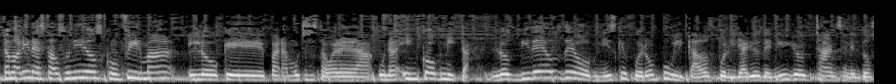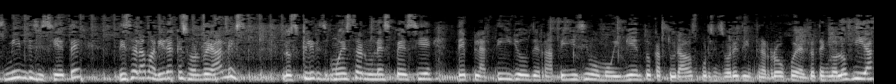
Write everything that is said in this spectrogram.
La Marina de Estados Unidos confirma lo que para muchos hasta ahora era una incógnita. Los videos de ovnis que fueron publicados por el diario The New York Times en el 2017, dice la Marina que son reales. Los clips muestran una especie de platillos de rapidísimo movimiento capturados por sensores de infrarrojo de alta tecnología,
